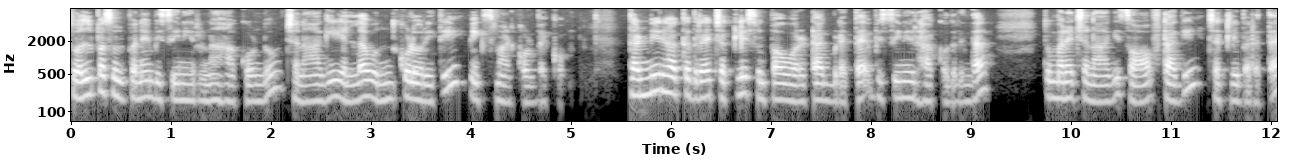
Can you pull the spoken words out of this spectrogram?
ಸ್ವಲ್ಪ ಸ್ವಲ್ಪನೇ ಬಿಸಿ ನೀರನ್ನು ಹಾಕ್ಕೊಂಡು ಚೆನ್ನಾಗಿ ಎಲ್ಲ ಹೊಂದ್ಕೊಳ್ಳೋ ರೀತಿ ಮಿಕ್ಸ್ ಮಾಡ್ಕೊಳ್ಬೇಕು. ತಣ್ಣೀರು ಹಾಕಿದ್ರೆ ಚಕ್ಲಿ ಸ್ವಲ್ಪ ಒರಟಾಗಿ ಬಿಡುತ್ತೆ ಬಿಸಿ ನೀರು ಹಾಕೋದ್ರಿಂದ ತುಂಬಾ ಚೆನ್ನಾಗಿ ಸಾಫ್ಟಾಗಿ ಚಕ್ಲಿ ಬರುತ್ತೆ.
